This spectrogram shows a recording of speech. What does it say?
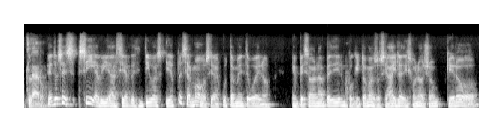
Claro. Entonces, sí había ciertas distintivas y después se armó, o sea, justamente, bueno, empezaron a pedir un poquito más. O sea, Isla dijo, no, yo quiero,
